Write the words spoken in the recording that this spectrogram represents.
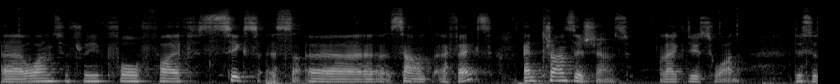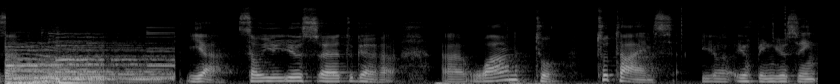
Uh, one, two, three, four, five, six uh, uh, sound effects and transitions like this one. This is a yeah. So you use uh, together uh, one, two, two times. You, you've been using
